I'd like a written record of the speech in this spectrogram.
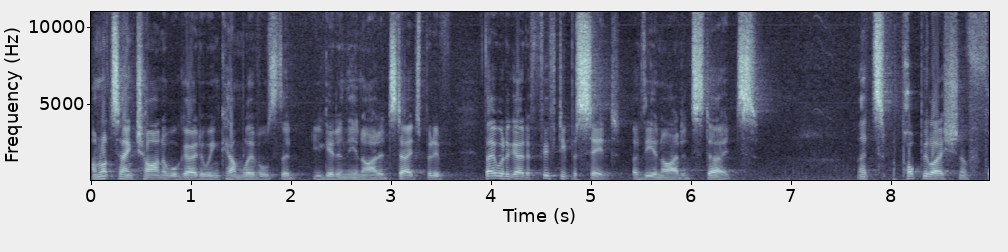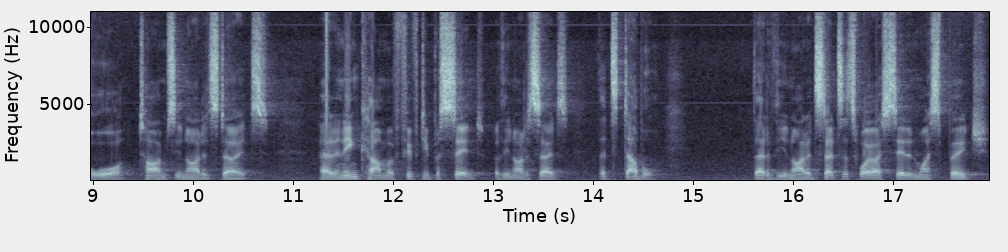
I'm not saying China will go to income levels that you get in the United States, but if they were to go to 50% of the United States, that's a population of four times the United States at an income of 50% of the United States, that's double that of the United States. That's why I said in my speech,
